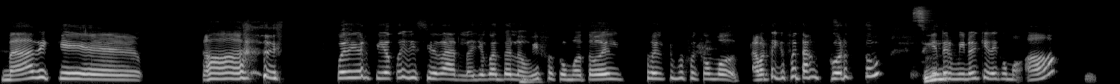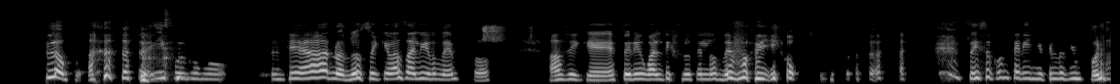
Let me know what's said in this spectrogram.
Nada de que ah, fue divertido revisionarlo. Yo cuando lo vi fue como todo el, todo el tiempo fue como, aparte que fue tan corto, que terminó y quedé como, ah, plop. y fue como, ya, no, no sé qué va a salir de esto. Así que espero igual disfruten los de. Se hizo con cariño, que es lo que importa.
